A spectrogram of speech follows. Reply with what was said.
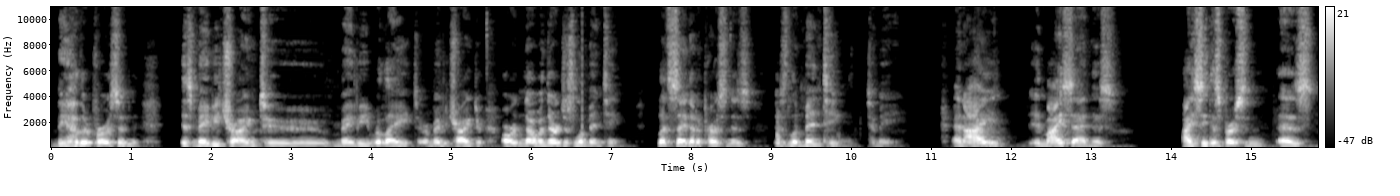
the other person is maybe trying to maybe relate or maybe trying to or no when they're just lamenting let's say that a person is is lamenting to me. And i in my sadness i see this person as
